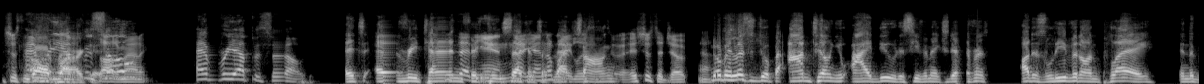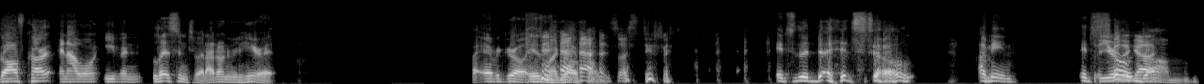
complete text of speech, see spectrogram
It's just an Every episode? automatic. Every episode. It's every 10, Just 15 end. Seconds yeah, of that song. it. It's just a joke. Yeah. Nobody listens to it, but I'm telling you, I do to see if it makes a difference. I'll just leave it on play in the golf cart and I won't even listen to it. I don't even hear it. But every girl is my girlfriend. It's so stupid. it's the it's so I mean, it's So so dumb.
